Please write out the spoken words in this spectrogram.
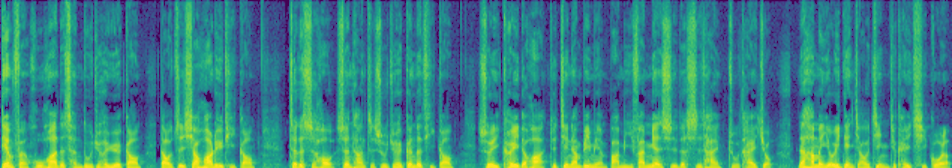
淀粉糊化的程度就会越高，导致消化率提高。这个时候，升糖指数就会跟着提高。所以可以的话，就尽量避免把米饭面食的食材煮太久，让它们有一点嚼劲就可以起锅了。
